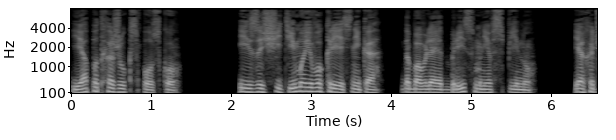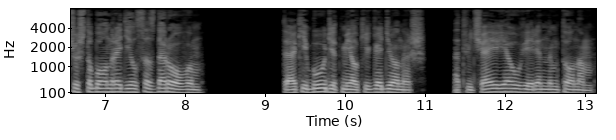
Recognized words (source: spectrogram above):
Я подхожу к спуску. «И защити моего крестника», — добавляет Брис мне в спину. «Я хочу, чтобы он родился здоровым». «Так и будет, мелкий гаденыш», — отвечаю я уверенным тоном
